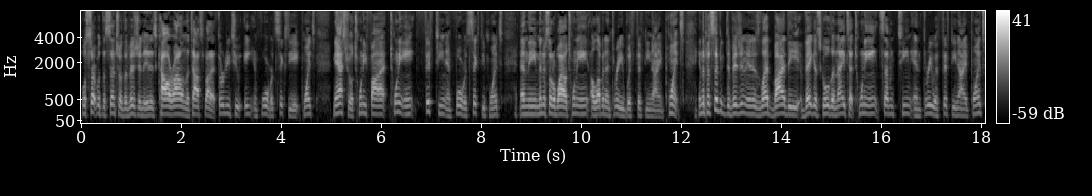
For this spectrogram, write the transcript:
We'll start with the Central Division. It is Colorado in the top spot at 32, 8, and 4 with 68 points. Nashville 25, 28, 15, and 4 with 60 points. And the Minnesota Wild 28, 11, and 3 with 59 points. In the Pacific Division, it is led by the Vegas Golden Knights at 28, 17, and 3 with 59 points.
